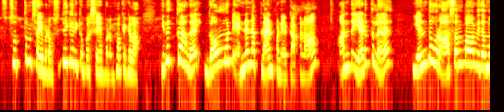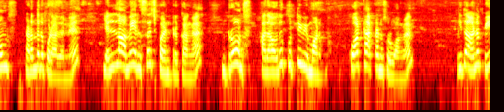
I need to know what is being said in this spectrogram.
சுத்தம் செய்யப்படும் சுத்திகரிக்க செய்யப்படும். ஓகேங்களா? இதுக்காக கவர்மெண்ட் என்னென்ன பிளான் பண்ணியிருக்காங்கன்னா அந்த இடத்துல எந்த ஒரு அசம்பாவிதமும் நடந்துடக்கூடாதுன்னு எல்லாமே ரிசர்ச் பண்ணிட்டுருக்காங்க. ட்ரோன்ஸ் அதாவது குட்டி விமானம் குவாட்காப்டர்னு சொல்லுவாங்க. இதை அனுப்பி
